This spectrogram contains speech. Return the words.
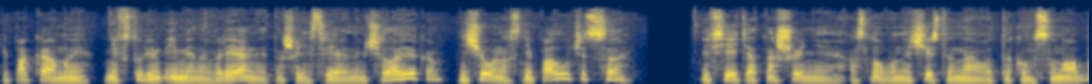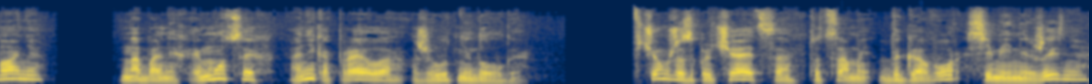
И пока мы не вступим именно в реальные отношения с реальным человеком, ничего у нас не получится. И все эти отношения, основанные чисто на вот таком самообмане, на больных эмоциях, они, как правило, живут недолго. В чем же заключается тот самый договор семейной жизни,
